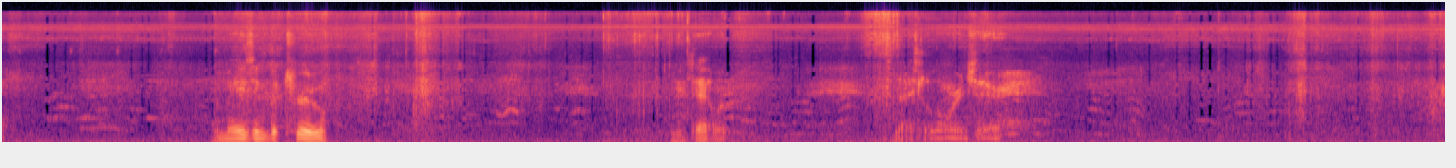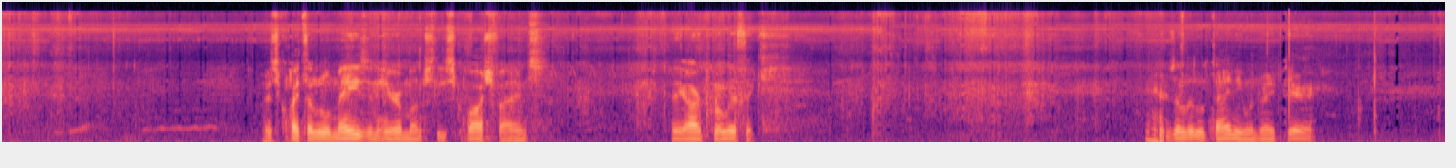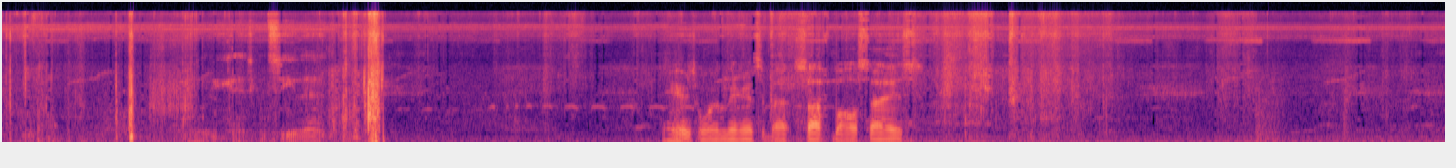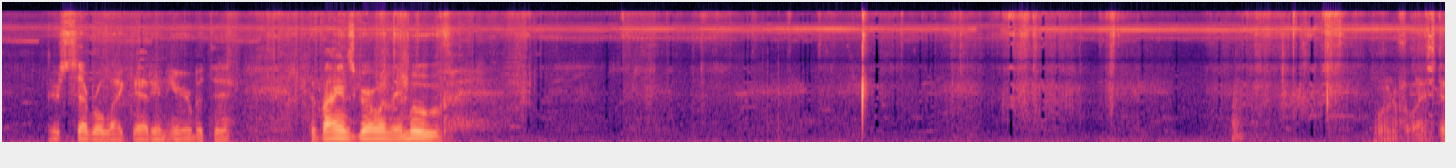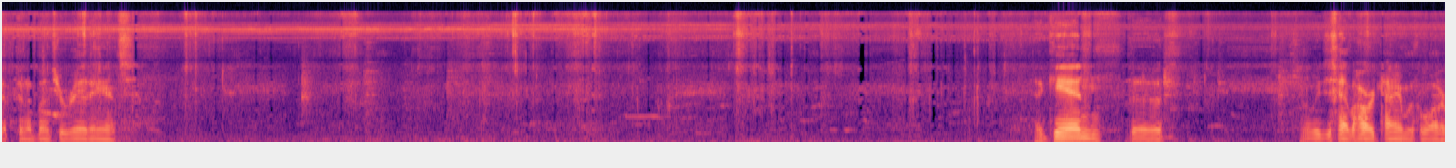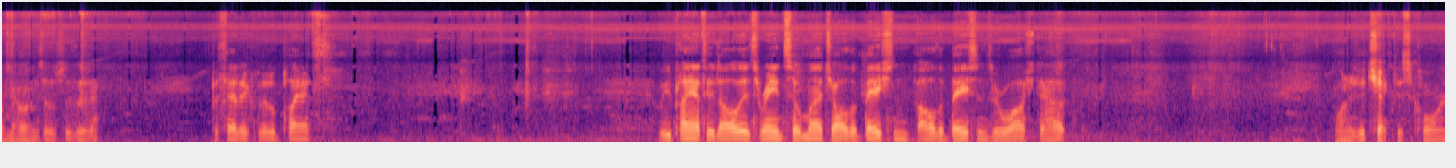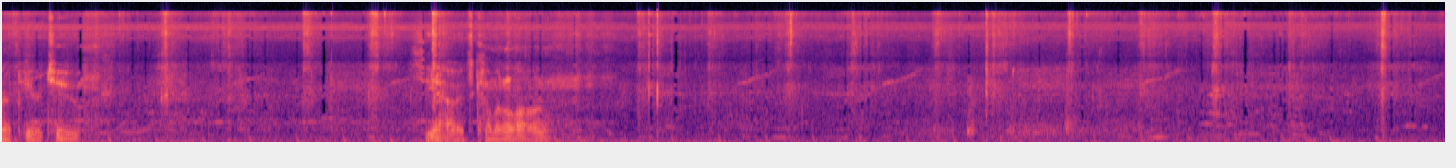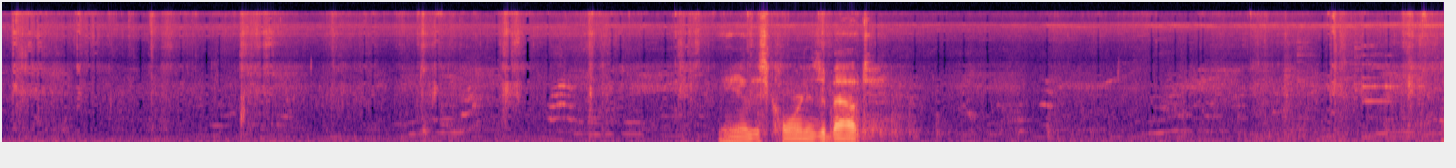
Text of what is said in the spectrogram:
Amazing but true. Look at that one. Nice little orange there. There's quite a little maze in here amongst these squash vines. They are prolific. There's a little tiny one right there. You guys can see that. There's one there. It's about softball size. There's several like that in here, but the the vines grow and they move. Wonderful. I stepped in a bunch of red ants. Again, the we just have a hard time with watermelons. Those are the pathetic little plants. We planted all it's rained so much all the basins all the basins are washed out. I Wanted to check this corn up here too. See how it's coming along. Yeah, this corn is about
